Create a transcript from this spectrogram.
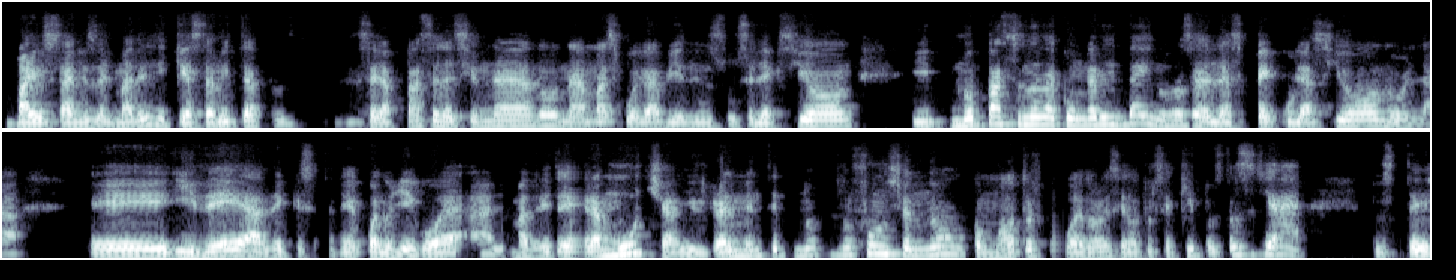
varios años del Madrid y que hasta ahorita pues, se la pasa lesionado, nada más juega bien en su selección y no pasa nada con Gary Bay, ¿no? O sea, la especulación o la eh, idea de que se tenía cuando llegó al Madrid era mucha y realmente no, no funcionó como a otros jugadores en otros equipos. Entonces ya, este,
